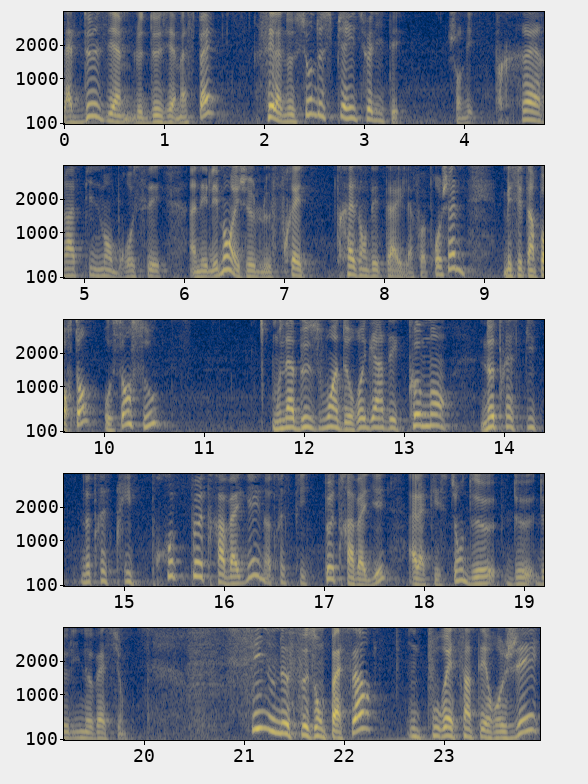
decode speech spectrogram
La deuxième, le deuxième aspect, c'est la notion de spiritualité. J'en ai très rapidement brossé un élément et je le ferai très en détail la fois prochaine, mais c'est important au sens où on a besoin de regarder comment notre esprit, peut travailler, à la question de, de, l'innovation. Si nous ne faisons pas ça, on pourrait s'interroger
